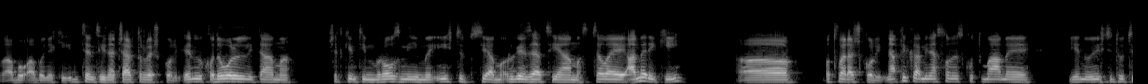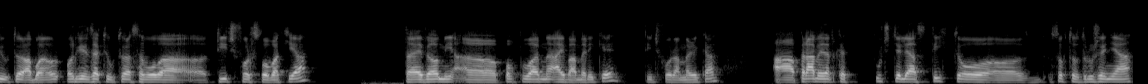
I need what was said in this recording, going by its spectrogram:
alebo, alebo nejakých licencií na čartrové školy. Jednoducho dovolili tam všetkým tým rôznym inštitúciám, organizáciám z celej Ameriky uh, otvárať školy. Napríklad my na Slovensku tu máme jednu inštitúciu, ktorá, alebo organizáciu, ktorá sa volá uh, Teach for Slovakia. Tá je veľmi uh, populárna aj v Amerike, Teach for America. A práve napríklad učiteľia z, týchto, z tohto združenia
